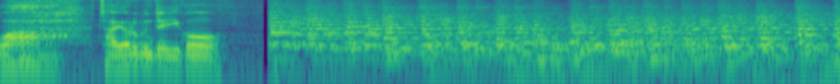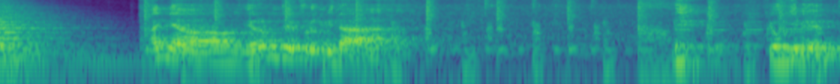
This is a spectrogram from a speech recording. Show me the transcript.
와, 자 여러분들 이거 안녕, 여러분들 부릅니다. 네, 여기는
